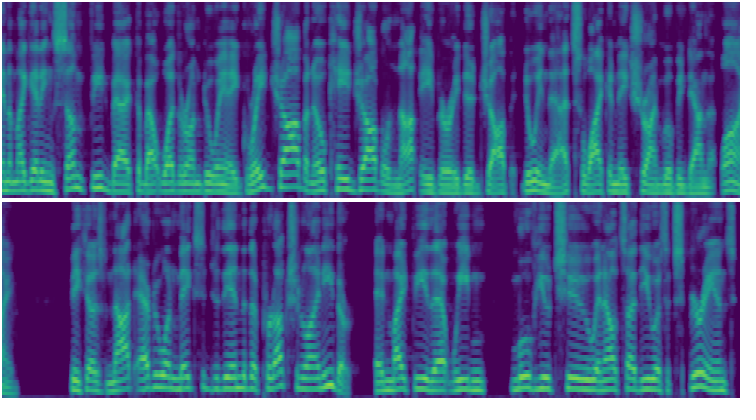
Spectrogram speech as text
And am I getting some feedback about whether I'm doing a great job, an okay job, or not a very good job at doing that so I can make sure I'm moving down that line? Because not everyone makes it to the end of the production line either. It might be that we move you to an outside the US experience,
